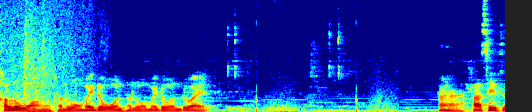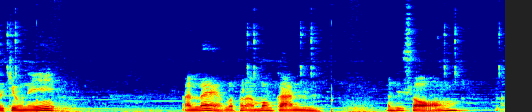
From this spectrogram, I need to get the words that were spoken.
ทะลวงทะลวงไม่โดนทะลวงไม่โดนด้วย อ่าพาสซีฟสกิลนี้ อันแรกลดพลังป้องกัน อันที่สองอ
